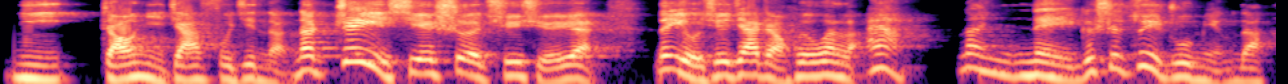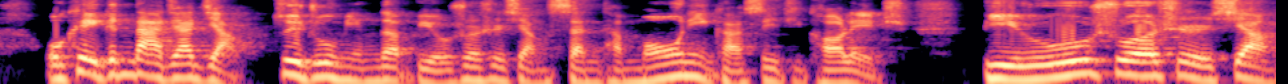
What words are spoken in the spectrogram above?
你找你家附近的那这些社区学院，那有些家长会问了，哎呀，那哪个是最著名的？我可以跟大家讲，最著名的，比如说是像 Santa Monica City College，比如说是像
